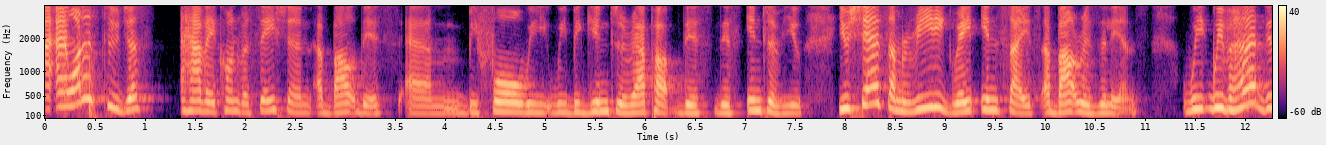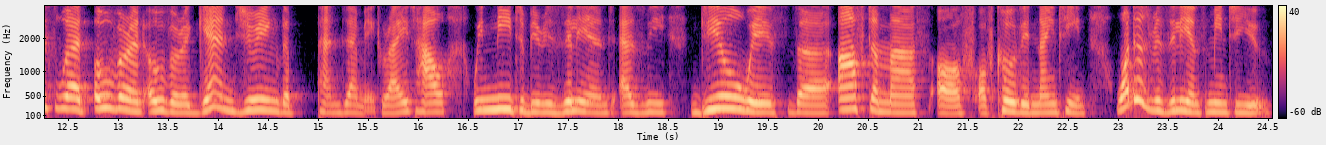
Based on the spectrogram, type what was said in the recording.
I, I want us to just have a conversation about this um, before we we begin to wrap up this this interview. You shared some really great insights about resilience. We we've heard this word over and over again during the pandemic, right? How we need to be resilient as we deal with the aftermath of of COVID nineteen. What does resilience mean to you?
